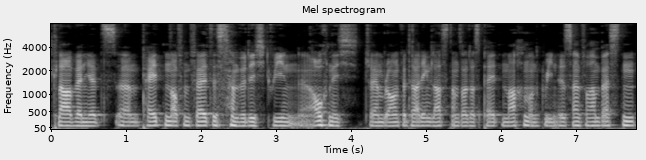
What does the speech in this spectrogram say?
klar, wenn jetzt ähm, Peyton auf dem Feld ist, dann würde ich Green äh, auch nicht Jalen Brown verteidigen lassen, dann soll das Peyton machen und Green ist einfach am besten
